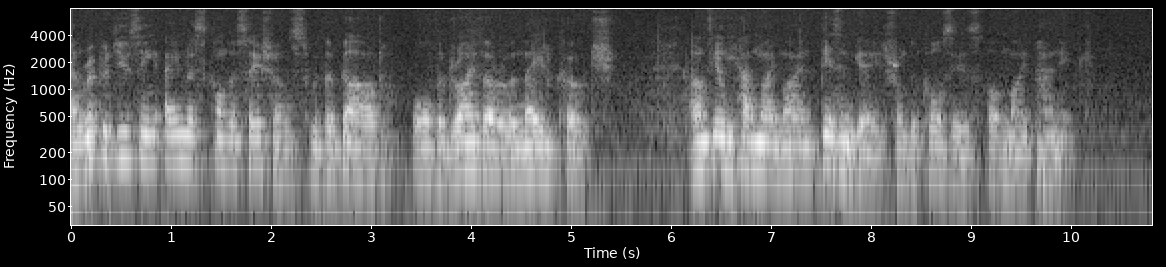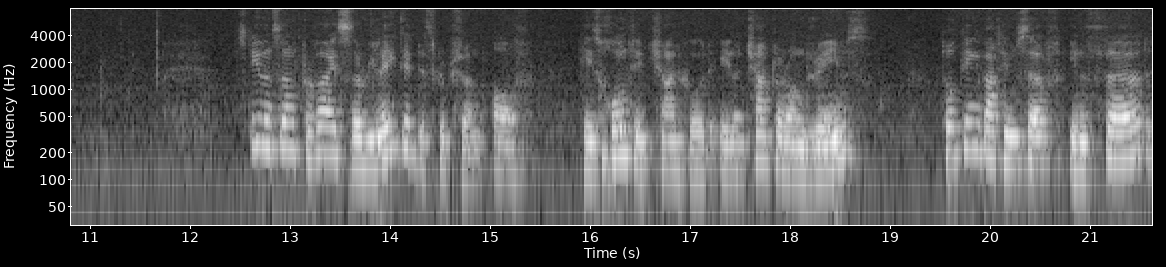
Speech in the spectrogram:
and reproducing aimless conversations with the guard or the driver of a mail coach, until he had my mind disengaged from the causes of my panic. Stevenson provides a related description of his haunted childhood in a chapter on dreams, talking about himself in a third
